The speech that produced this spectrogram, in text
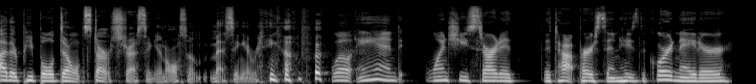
other people don't start stressing and also messing everything up. Well, and once you started the top person who's the coordinator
